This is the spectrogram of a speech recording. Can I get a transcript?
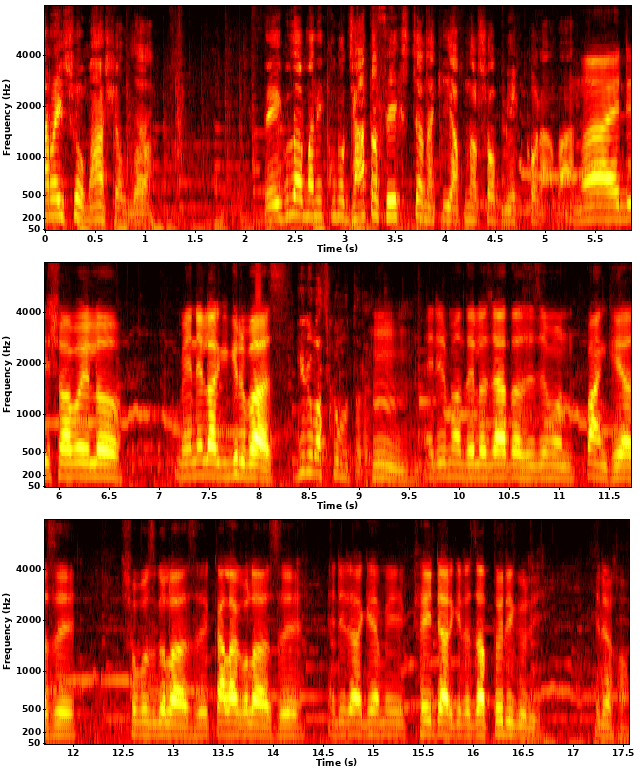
আড়াইশো মাশাল্লাহ। তো মানে কোনো জাত আছে এক্সট্রা নাকি আপনার সব মেক করা বা? না এটি সব হইল মেন আর কি গিরবাস গিরুবাজ কবুতর হুম এটির মধ্যে এলো জাত আছে যেমন পাঙ্খি আছে সবুজ গলা আছে কালা গলা আছে। এটির আগে আমি ফেইটা আর কি এটা জাত তৈরি করি এরকম।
